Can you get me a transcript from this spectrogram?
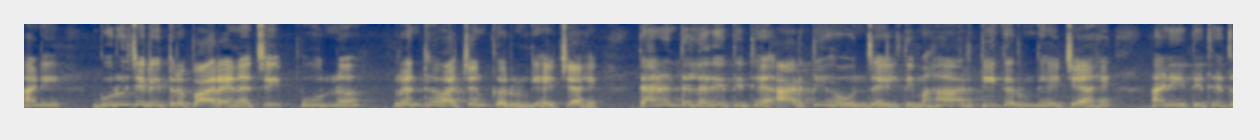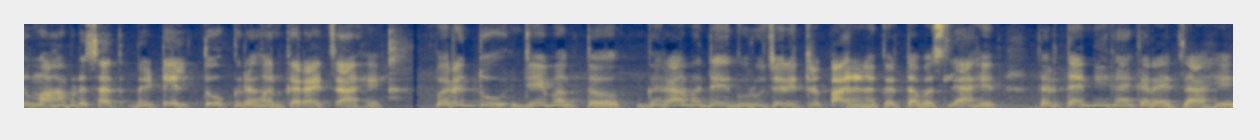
आणि गुरुचरित्र पारायणाची पूर्ण ग्रंथवाचन करून घ्यायचे आहे. त्यानंतर लगेच तिथे आरती होऊन जाईल ती महाआरती करून घ्यायची आहे आणि तिथे जो महाप्रसाद भेटेल तो ग्रहण करायचा आहे. परंतु जे भक्त घरामध्ये गुरुचरित्र पालनाकरता बसले आहेत तर त्यांनी काय करायचं आहे?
